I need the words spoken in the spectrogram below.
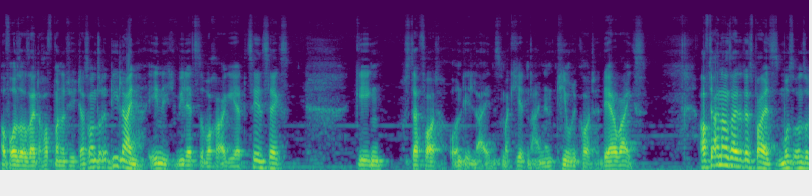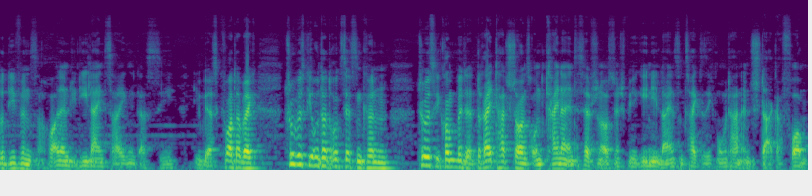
Auf unserer Seite hofft man natürlich, dass unsere D-Line ähnlich wie letzte Woche agiert. 10 Sacks gegen Stafford und die Lions markierten einen Teamrekord der Vikes. Auf der anderen Seite des Balls muss unsere Defense, vor allem die D-Line, zeigen, dass sie Bears Quarterback Trubisky unter Druck setzen können. Trubisky kommt mit drei Touchdowns und keiner Interception aus dem Spiel gegen die Lions und zeigte sich momentan in starker Form.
